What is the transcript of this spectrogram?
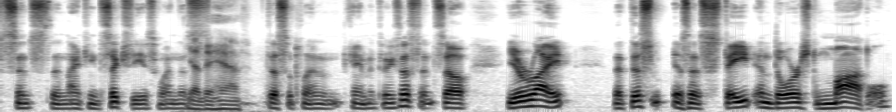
since the 1960s when this yeah, they have. discipline came into existence. So you're right that this is a state endorsed model.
